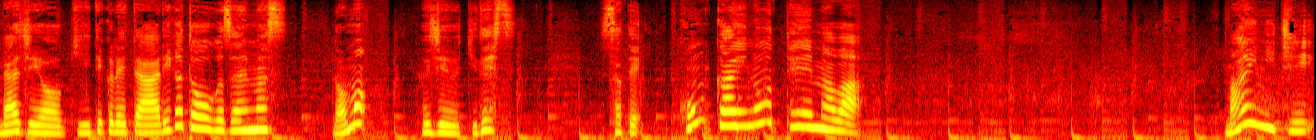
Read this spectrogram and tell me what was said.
ラジオを聴いてくれてありがとうございます。どうも藤幸です。さて今回のテーマは毎日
